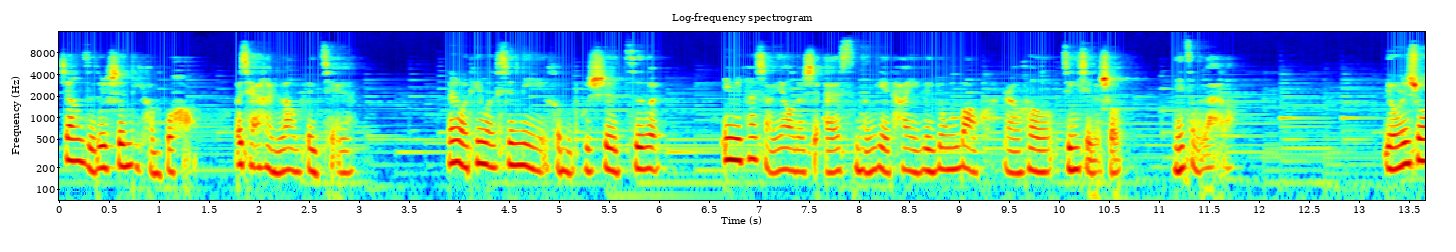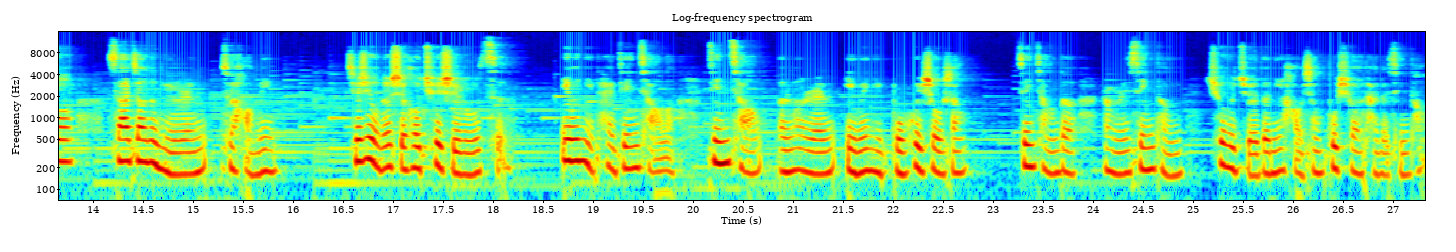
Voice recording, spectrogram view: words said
这样子对身体很不好。而且还很浪费钱，男友听了心里很不是滋味，因为他想要的是 S 能给他一个拥抱，然后惊喜的说：“你怎么来了？”有人说撒娇的女人最好命，其实有的时候确实如此，因为你太坚强了，坚强能让人以为你不会受伤，坚强的让人心疼，却会觉得你好像不需要他的心疼。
